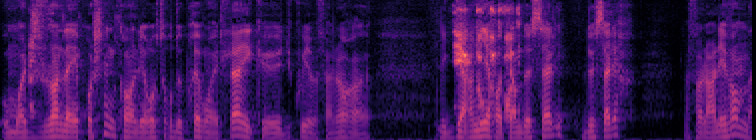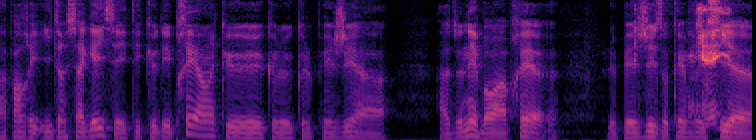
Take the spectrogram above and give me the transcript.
au mois de juin de l'année prochaine quand les retours de prêt vont être là et que du coup, il va falloir euh, les garnir en termes de, sal de salaire. Va falloir les vendre. À part Idrissa Gueye, ça a été que des prêts hein, que, que, le, que le PSG a, a donné. Bon, après, euh, le PSG, ils ont quand même réussi. euh,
